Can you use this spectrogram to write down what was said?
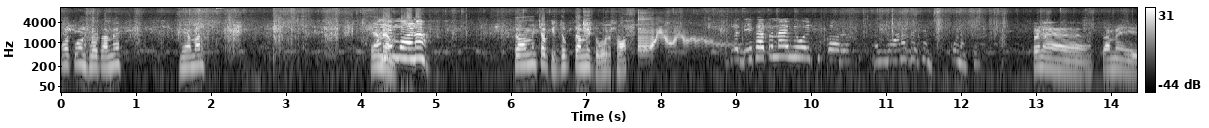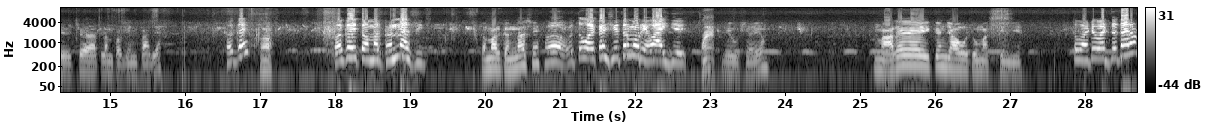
એ કોણ છો તમે? મહેમાન? એમ અમે એમ. તો અમે ચો કીધું કે તમે ઢોર છો. એટલે દેખાતો ના એમ હોય શું કરો? અને મોણા તો છે ને કોણ હશે? પણ તમે ચો આટલા પગીને પાડ્યા? ભગાઈ? હા. ભગાઈ તો અમારા ઘરના છે. તમારા ઘરના છે? હા તો કઈ ખેતરમાં રહેવા આવી ગઈ. એવું છે એમ? મારે એકન જાવું હતું માસી તો વાટે વાટ જતા રહો.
